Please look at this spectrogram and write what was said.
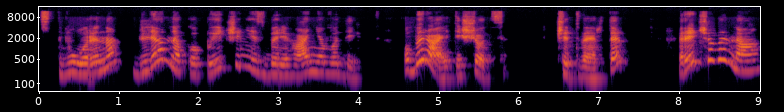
створена для накопичення і зберігання води. Обираєте, що це? Четверте речовина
